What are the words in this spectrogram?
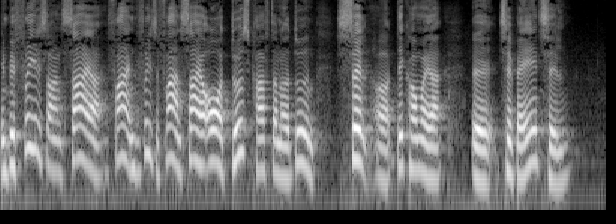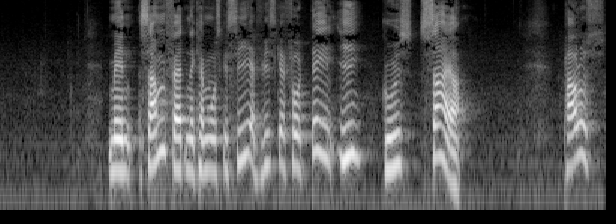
En befrielse, og en sejr fra, en befrielse fra en sejr over dødskræfterne og døden selv, og det kommer jeg øh, tilbage til. Men sammenfattende kan man måske sige, at vi skal få del i Guds sejr. Paulus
